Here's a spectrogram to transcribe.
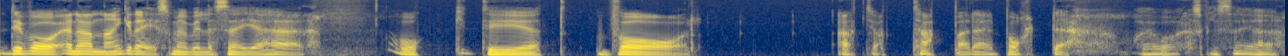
det var en annan grej som jag ville säga här. Och det var att jag tappade bort det. Vad jag, var, jag skulle säga här.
